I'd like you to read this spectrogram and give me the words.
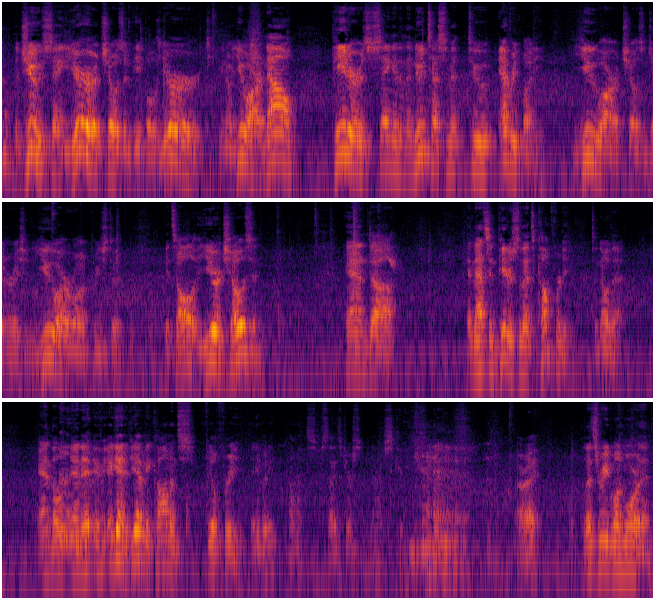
the Jews, saying, "You're a chosen people. You're, you know, you are now." Peter is saying it in the New Testament to everybody. You are a chosen generation. You are a royal priesthood. It's all you're chosen, and uh, and that's in Peter. So that's comforting to know that. And the and it, if, again, if you have any comments, feel free. Anybody comments besides Jerson? No, I'm just kidding. all right, let's read one more then.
